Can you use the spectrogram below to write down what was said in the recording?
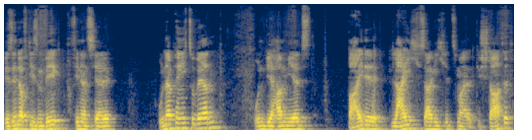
Wir sind auf diesem Weg, finanziell unabhängig zu werden. Und wir haben jetzt beide gleich, sage ich jetzt mal, gestartet.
